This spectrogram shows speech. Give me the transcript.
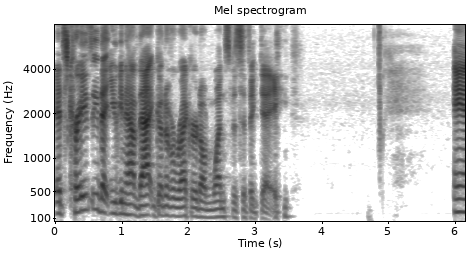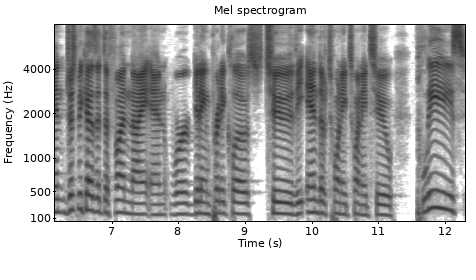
it's crazy that you can have that good of a record on one specific day. And just because it's a fun night and we're getting pretty close to the end of 2022, please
